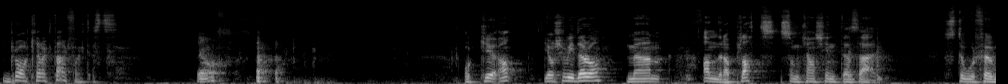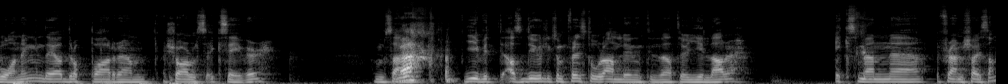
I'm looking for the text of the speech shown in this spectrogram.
bra karaktär faktiskt. ja. Och eh, ja, jag kör vidare då. med en andra plats som kanske inte är så här stor förvåning. Där jag droppar em, Charles Xavier. Om så här? Givet, alltså det är ju liksom för en stor anledning till att jag gillar X-Men-franchisen.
